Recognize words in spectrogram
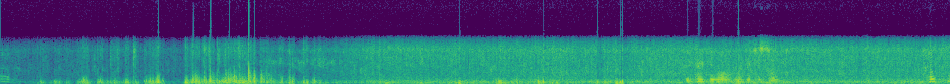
whatever. You think it'll make it to sleep? Hope so.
